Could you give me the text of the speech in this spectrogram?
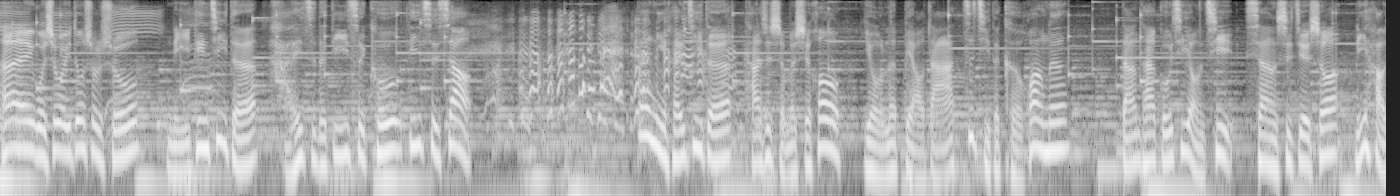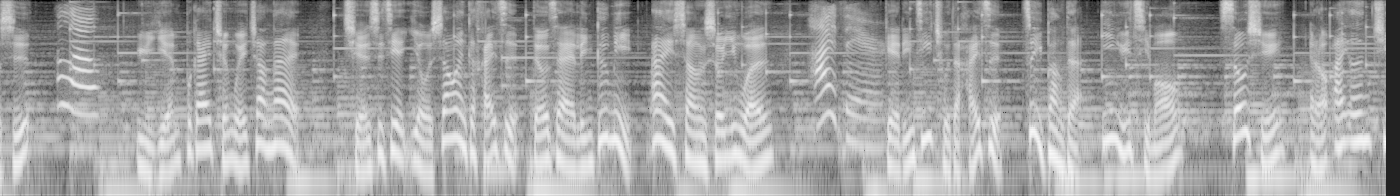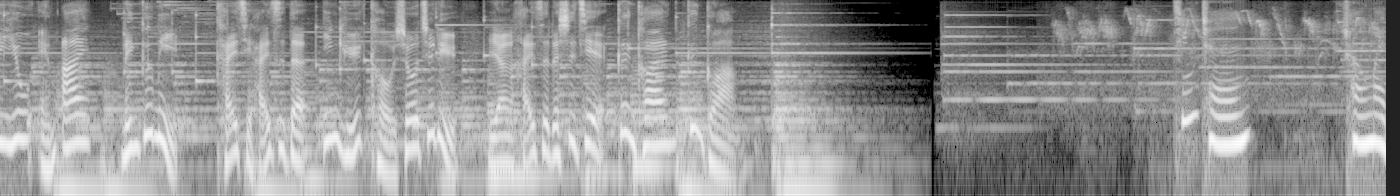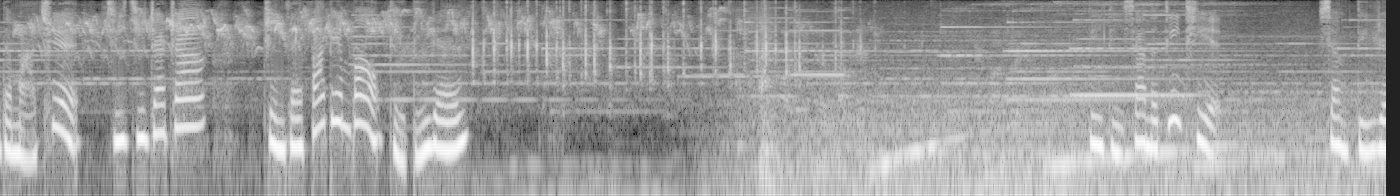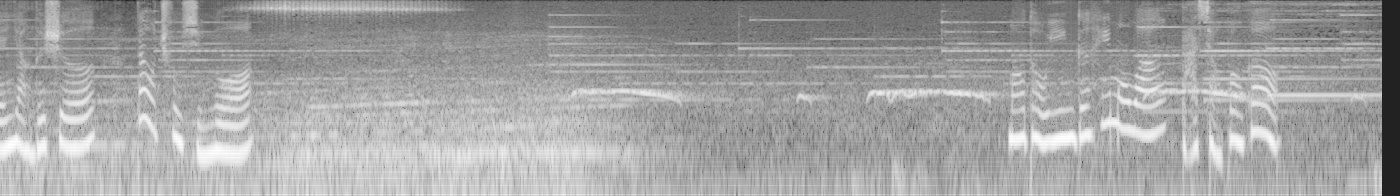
嗨，我是维多叔叔。你一定记得孩子的第一次哭、第一次笑，但你还记得他是什么时候有了表达自己的渴望呢？当他鼓起勇气向世界说“你好”时，Hello。语言不该成为障碍。全世界有上万个孩子都在 Lingumi 爱上说英文。Hi there。给零基础的孩子最棒的英语启蒙，搜寻 L I N G U M I Lingumi，开启孩子的英语口说之旅，让孩子的世界更宽更广。清晨，窗外的麻雀叽叽喳喳，正在发电报给敌人。地底下的地铁，像敌人养的蛇，到处巡逻。猫头鹰跟黑魔王打小报告，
